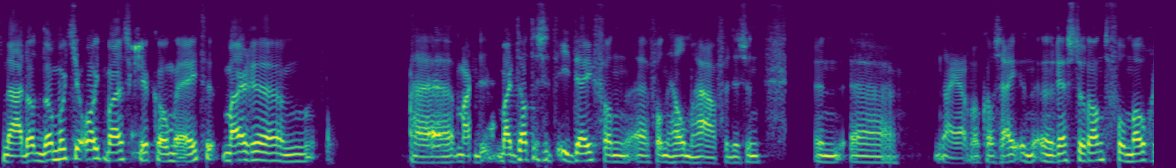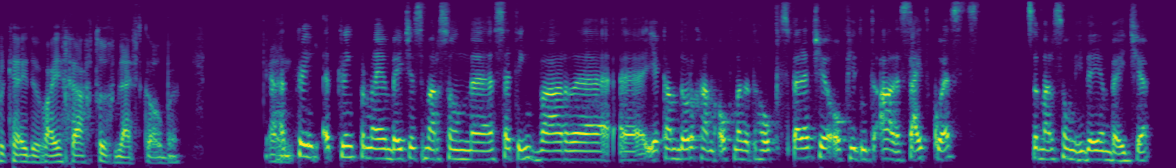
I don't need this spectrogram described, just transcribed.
nou, dan, dan moet je ooit maar eens een keer komen eten. Maar... Um, uh, maar, maar dat is het idee van, uh, van Helmhaven. Dus een, een, uh, nou ja, wat ik al zei, een, een, restaurant vol mogelijkheden waar je graag terug blijft komen. Ja, het, klinkt, het klinkt voor mij een beetje maar zo'n uh, setting waar uh, je kan doorgaan of met het hoofdspelletje of je doet alle sidequests. Zeg maar zo'n idee een beetje.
